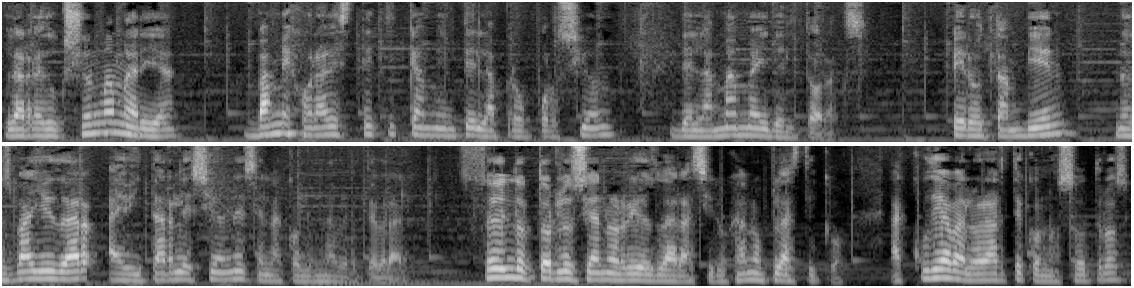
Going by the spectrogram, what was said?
La reducción mamaria va a mejorar estéticamente la proporción de la mama y del tórax, pero también nos va a ayudar a evitar lesiones en la columna vertebral. Soy el doctor Luciano Ríos Lara, cirujano plástico. Acude a valorarte con nosotros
